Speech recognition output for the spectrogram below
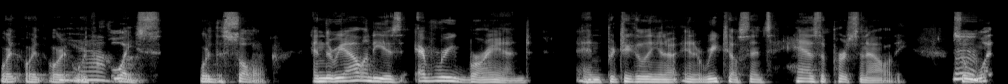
or or or, yeah. or the voice or the soul and the reality is every brand and particularly in a in a retail sense has a personality so mm. what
